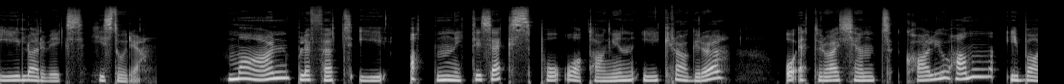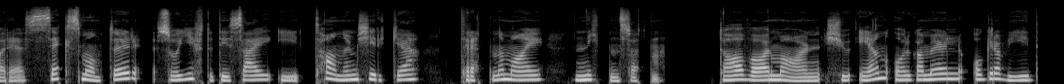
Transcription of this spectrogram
i Larviks historie. Maren ble født i 1896 på Åtangen i Kragerø, og etter å ha kjent Karl Johan i bare seks måneder, så giftet de seg i Tanum kirke 13. mai 1917. Da var Maren 21 år gammel og gravid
